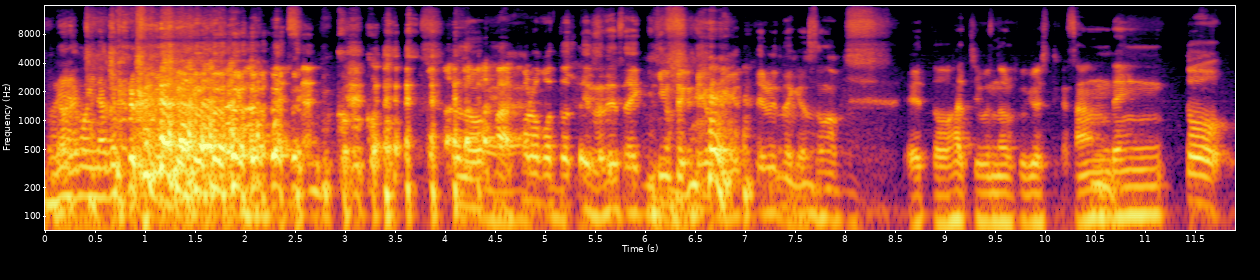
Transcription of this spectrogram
誰もいなくなるかもしれない。全部このこと。その、まあ、コロコトっていうので、最近俺がよく言ってるんだけど、その、えっ、と、8分の6拍子っていうか、3連と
